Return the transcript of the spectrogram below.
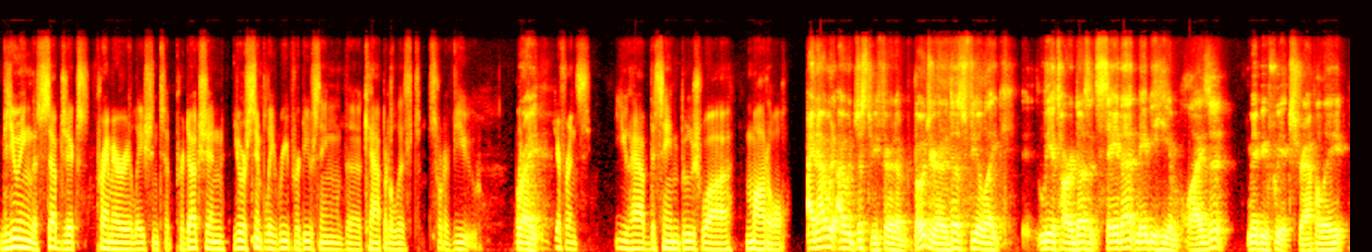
viewing the subject's primary relation to production. You're simply reproducing the capitalist sort of view. right. Difference. You have the same bourgeois model. And I would I would just to be fair to Baudrillard, it does feel like Lyotard doesn't say that. Maybe he implies it. Maybe if we extrapolate,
